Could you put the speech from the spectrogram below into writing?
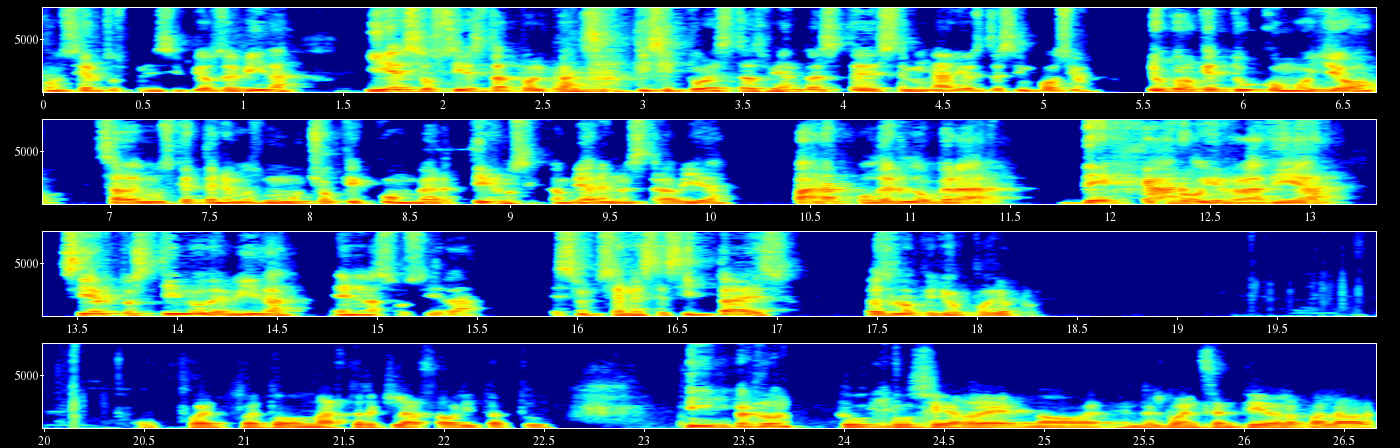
con ciertos principios de vida y eso sí está a tu alcance. Y si tú estás viendo este seminario, este simposio, yo creo que tú como yo sabemos que tenemos mucho que convertirnos y cambiar en nuestra vida para poder lograr dejar o irradiar cierto estilo de vida en la sociedad. Eso, se necesita eso. Es lo que yo podría poner. Fue, fue todo un masterclass ahorita tú. Sí, perdón. Tu, cierre, no, en el buen sentido de la palabra.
